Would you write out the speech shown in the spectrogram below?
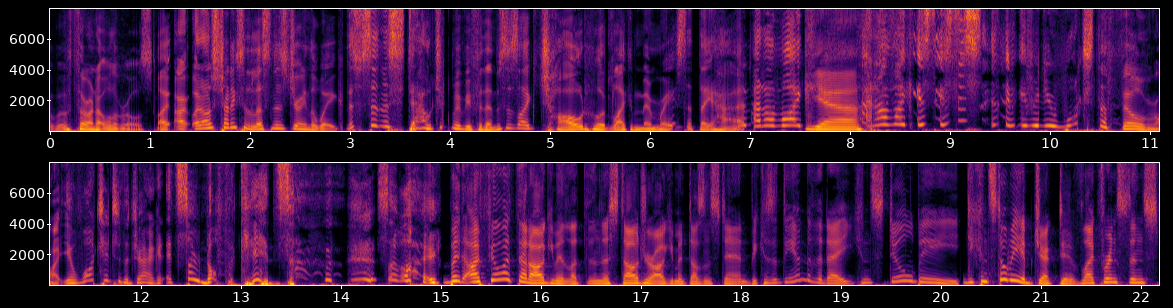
we're- throwing out all the rules. Like I, when I was chatting to the listeners during the week, this was a nostalgic movie for them. This is like childhood like memories that they had, and I'm like, Yeah. and I'm like, is, is this, if, if you watch the film, right, you watch Enter the Dragon, it's so not for kids. so, like, But I feel like that argument, like the nostalgia argument, doesn't stand because at the end of the day, you can still be you can still be objective. Like for instance,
